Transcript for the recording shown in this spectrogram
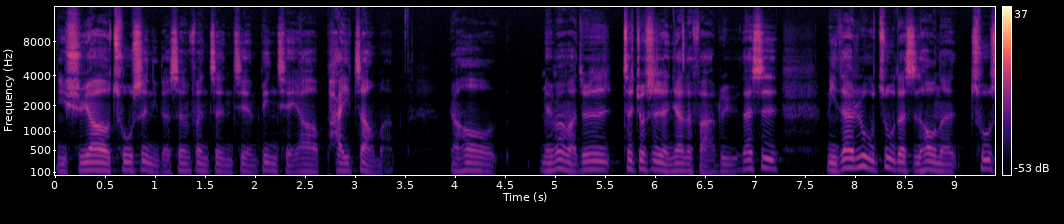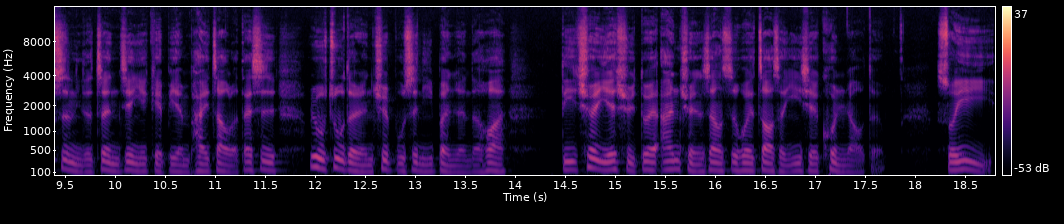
你需要出示你的身份证件，并且要拍照嘛。然后没办法，就是这就是人家的法律。但是你在入住的时候呢，出示你的证件也给别人拍照了，但是入住的人却不是你本人的话，的确也许对安全上是会造成一些困扰的。所以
